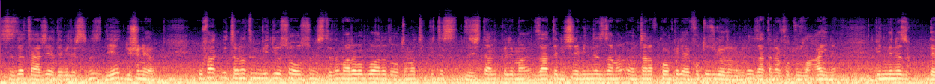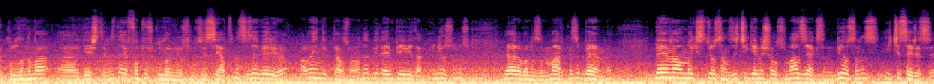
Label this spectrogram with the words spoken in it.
siz de tercih edebilirsiniz diye düşünüyorum. Ufak bir tanıtım videosu olsun istedim. Araba bu arada otomatik vites, dijital klima zaten içine bindiğiniz zaman ön taraf komple F30 görünümlü. Zaten F30'la aynı. Bindiğiniz de kullanıma e, geçtiğinizde F30 kullanıyorsunuz hissiyatını size veriyor. Ama indikten sonra da bir MPV'den iniyorsunuz ve arabanızın markası BMW. BMW almak istiyorsanız içi geniş olsun az yaksın diyorsanız 2 serisi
